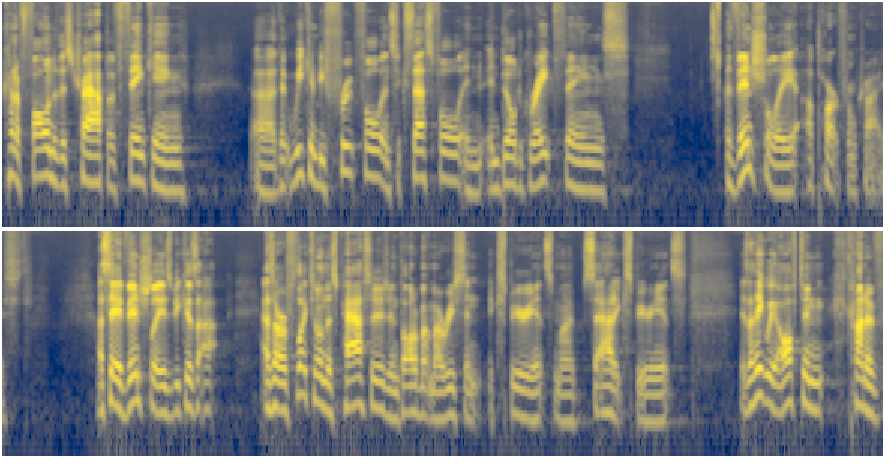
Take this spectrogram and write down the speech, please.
kind of fall into this trap of thinking uh, that we can be fruitful and successful and, and build great things eventually apart from Christ. I say eventually is because I, as I reflected on this passage and thought about my recent experience, my sad experience, is I think we often kind of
